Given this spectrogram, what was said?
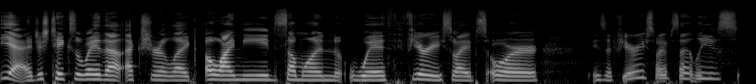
yeah, it just takes away that extra like, oh, I need someone with fury swipes or is it fury swipes that leaves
